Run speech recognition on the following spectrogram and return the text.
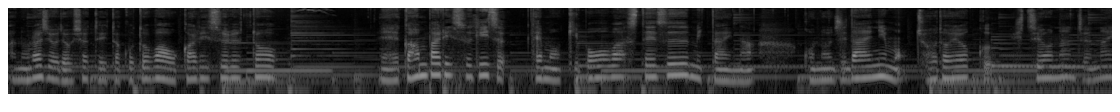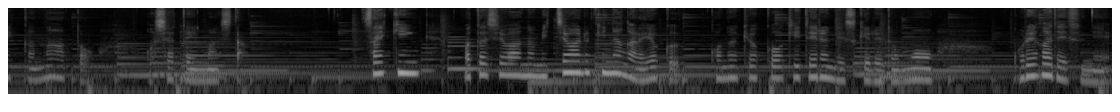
あのラジオでおっしゃっていた言葉をお借りすると、えー、頑張りすぎずでも希望は捨てずみたいなこの時代にもちょうどよく必要なんじゃないかなとおっしゃっていました。最近私はあの道を歩きながらよくこの曲を聴いてるんですけれどもこれがですね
